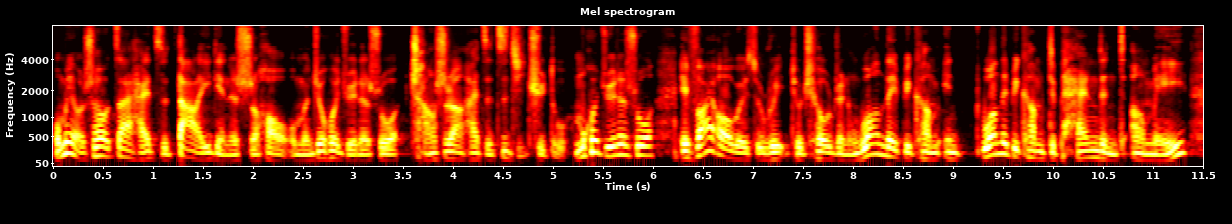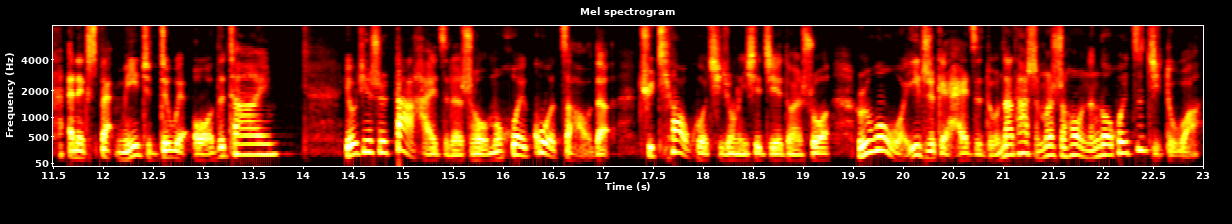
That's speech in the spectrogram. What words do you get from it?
我们有时候在孩子大了一点的时候，我们就会觉得说，尝试让孩子自己去读。我们会觉得说，If I always read to children, won't they become in, won't they become dependent on me and expect me to do it all the time？尤其是大孩子的时候，我们会过早的去跳过其中的一些阶段，说，如果我一直给孩子读，那他什么时候能够会自己读啊？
